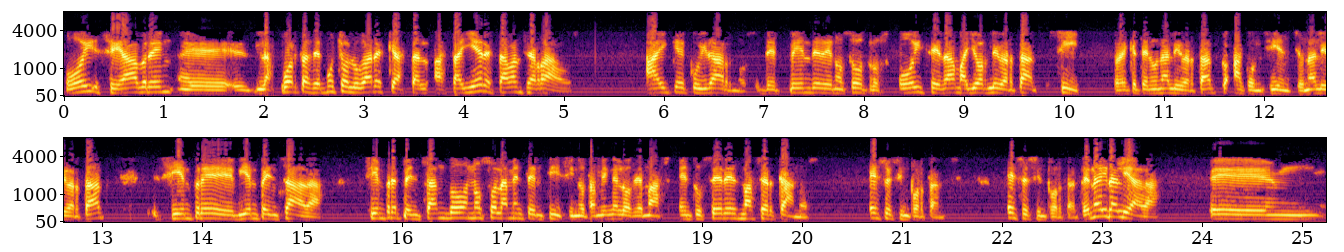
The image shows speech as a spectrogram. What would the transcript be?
Hoy se abren eh, las puertas de muchos lugares que hasta, hasta ayer estaban cerrados. Hay que cuidarnos, depende de nosotros. Hoy se da mayor libertad, sí, pero hay que tener una libertad a conciencia, una libertad siempre bien pensada, siempre pensando no solamente en ti, sino también en los demás, en tus seres más cercanos. Eso es importante, eso es importante. Naira Aliaga, eh,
